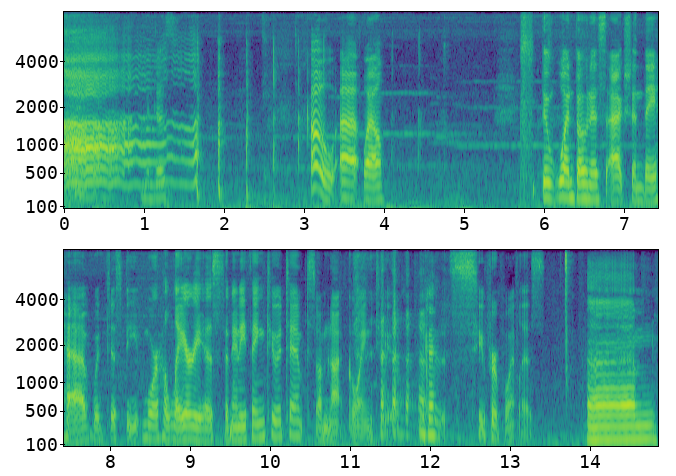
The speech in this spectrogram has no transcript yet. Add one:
It does. Oh, uh, well. The one bonus action they have would just be more hilarious than anything to attempt, so I'm not going to. Okay. 'cause It's super pointless. Um.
